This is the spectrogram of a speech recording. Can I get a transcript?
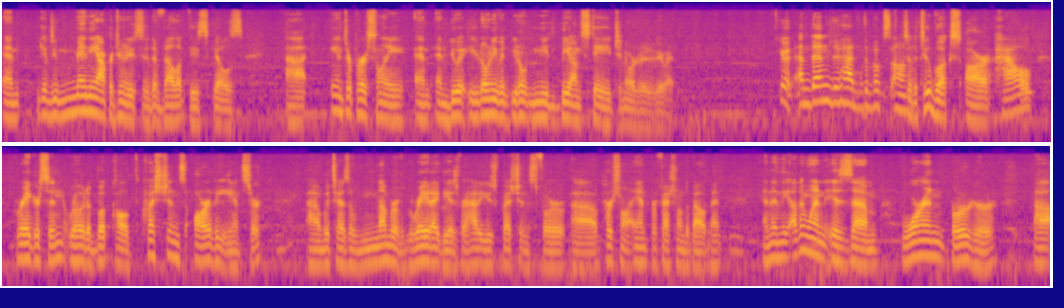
and gives you many opportunities to develop these skills uh, interpersonally and and do it. You don't even you don't need to be on stage in order to do it. Good. And then you had the books on. So the two books are Hal Gregersen wrote a book called Questions Are the Answer, uh, which has a number of great ideas for how to use questions for uh, personal and professional development. And then the other one is um, Warren Berger, uh,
